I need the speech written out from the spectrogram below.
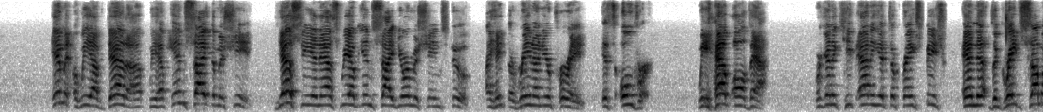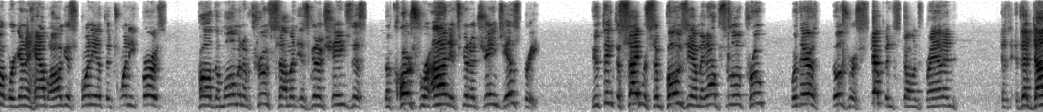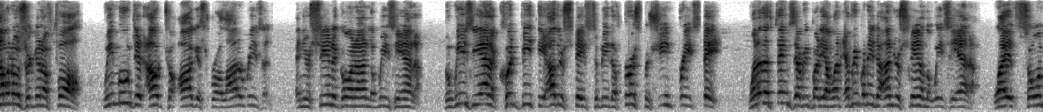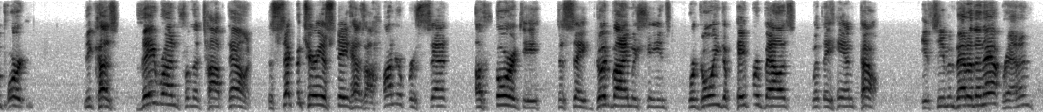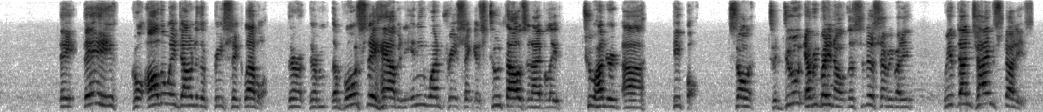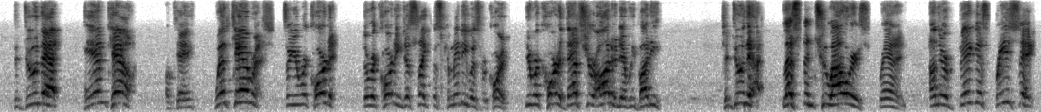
we have data. We have inside the machine. Yes, ES&S, we have inside your machines too. I hate the rain on your parade. It's over. We have all that. We're going to keep adding it to Frank's speech. And the, the great summit we're going to have August 20th and 21st, called the Moment of Truth Summit, is going to change this. The course we're on, it's going to change history. You think the Cyber Symposium and Absolute Proof were there? Those were stepping stones, Brannon. The dominoes are going to fall. We moved it out to August for a lot of reasons, and you're seeing it going on in Louisiana. Louisiana could beat the other states to be the first machine free state. One of the things, everybody, I want everybody to understand Louisiana, why it's so important, because they run from the top down. The Secretary of State has 100% authority to say goodbye machines. We're going to paper ballots with a hand count. It's even better than that, Brannon. They they go all the way down to the precinct level. They're, they're, the most they have in any one precinct is 2,000, I believe, 200 uh, people. So to do, everybody know, listen to this, everybody. We've done time studies to do that hand count, okay, with cameras. So you record it the recording just like this committee was recorded. You recorded. That's your audit, everybody. To do that, less than two hours, Brannon, on their biggest precinct.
